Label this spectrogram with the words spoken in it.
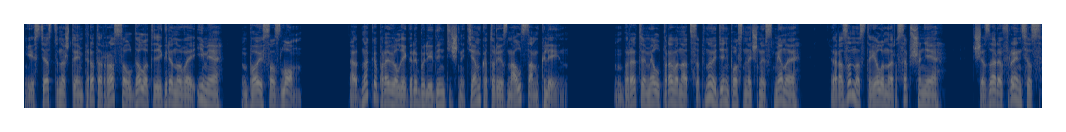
Естественно, что император Рассел дал этой игре новое имя «Бой со злом». Однако правила игры были идентичны тем, которые знал сам Клейн. Брэд имел право на отцепной день после ночной смены, Розанна стояла на ресепшене, Чезаре Фрэнсис,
